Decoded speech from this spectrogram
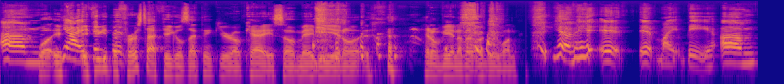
um, well, if, yeah, if you get that, the first half Eagles, I think you're okay. So maybe it'll it'll be another ugly one. Yeah, it it might be. Um,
